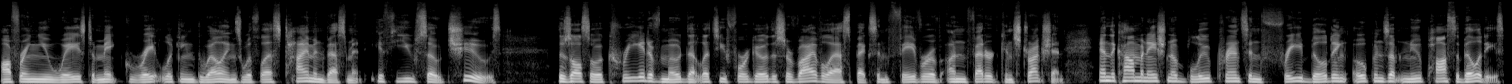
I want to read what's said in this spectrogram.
offering you ways to make great looking dwellings with less time investment, if you so choose. There's also a creative mode that lets you forego the survival aspects in favor of unfettered construction, and the combination of blueprints and free building opens up new possibilities,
